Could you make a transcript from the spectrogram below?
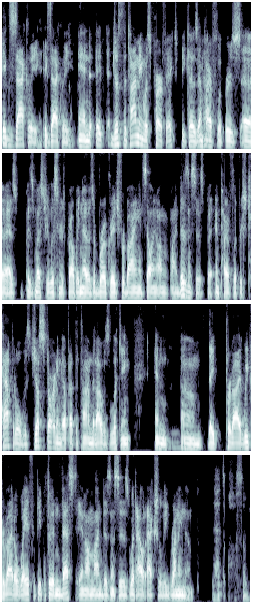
Exactly, exactly, and it just the timing was perfect because Empire Flippers, uh, as as most of your listeners probably know, is a brokerage for buying and selling online businesses. But Empire Flippers Capital was just starting up at the time that I was looking, and um, they provide we provide a way for people to invest in online businesses without actually running them. That's awesome.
